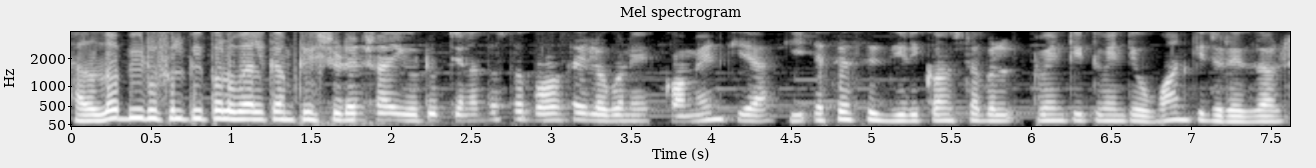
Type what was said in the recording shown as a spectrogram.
Hello beautiful people welcome to student Shah YouTube channel दोस्तों, बहुत सारे लोगों ने कमेंट किया कि S S C G D constable 2021 की जो रिज़ल्ट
